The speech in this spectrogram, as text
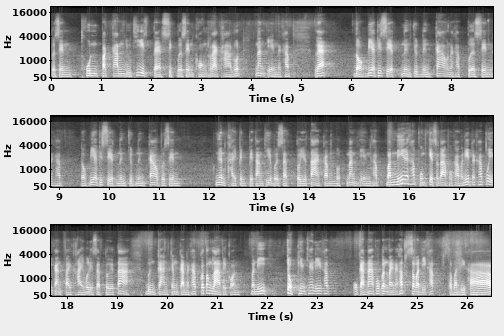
80%ทุนประกันอยู่ที่ 80%ของราคารถนั่นเองนะครับ และ ดอกเบี้ยพิเศษ 1.19 นะครับเปอร์เซ็นต์นะครับ ดอกเบี้ยพิเศษ 1.19%เปอร์เซ็นต์เงื่อนไขเป็นไปตามที่บริษัทโตโยต้ากำหนดนั่นเองครับ วันนี้นะครับผมเกษดาโภคาพนิชนะครับ ผู้จัดการฝ่ายขายบริษัทโตโยต้าบึงการจำกัดนะครับ ก็ต้องลาไปก่อน วันนี้จบเพียงแค่นี้ครับ โอกาสหน้าพบกันใหม่นะครับ สวัสดีครับ สวัสดีครับ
